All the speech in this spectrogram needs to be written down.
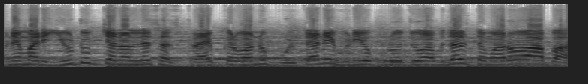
અને મારી યુટ્યુબ ચેનલને સબસ્ક્રાઇબ કરવાનું ભૂલતા નહીં. વીડિયો પૂરો જોવા બદલ તમારો આભાર.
